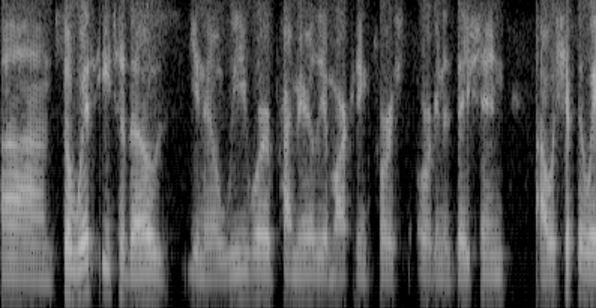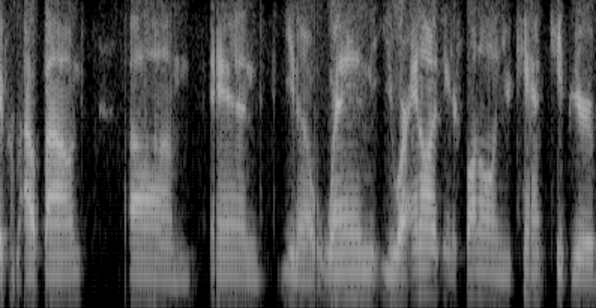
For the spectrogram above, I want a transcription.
Um, so with each of those, you know, we were primarily a marketing first organization. Uh, we shifted away from outbound. Um, and you know, when you are analyzing your funnel and you can't keep your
